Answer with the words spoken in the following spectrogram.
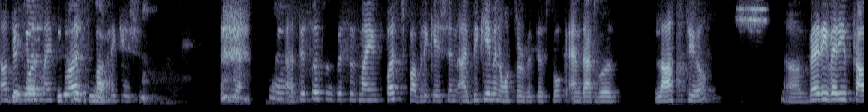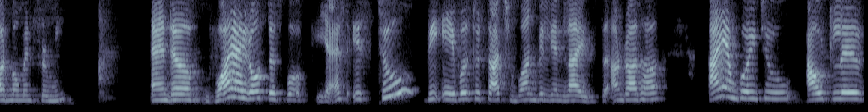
Now, this was my first publication. Yeah, Yeah. uh, this was this is my first publication. I became an author with this book, and that was last year. Uh, very very proud moment for me. And uh, why I wrote this book, yes, is to be able to touch 1 billion lives. Anuradha, I am going to outlive,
